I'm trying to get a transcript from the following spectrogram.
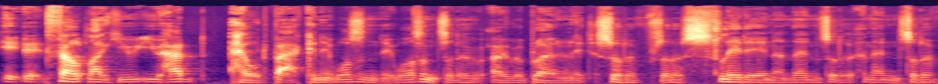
it, it felt like you you had held back, and it wasn't it wasn't sort of overblown, and it just sort of sort of slid in, and then sort of and then sort of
